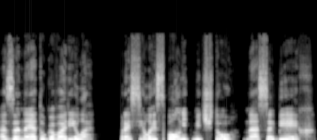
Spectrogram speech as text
А Зенет уговорила. Просила исполнить мечту нас обеих.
